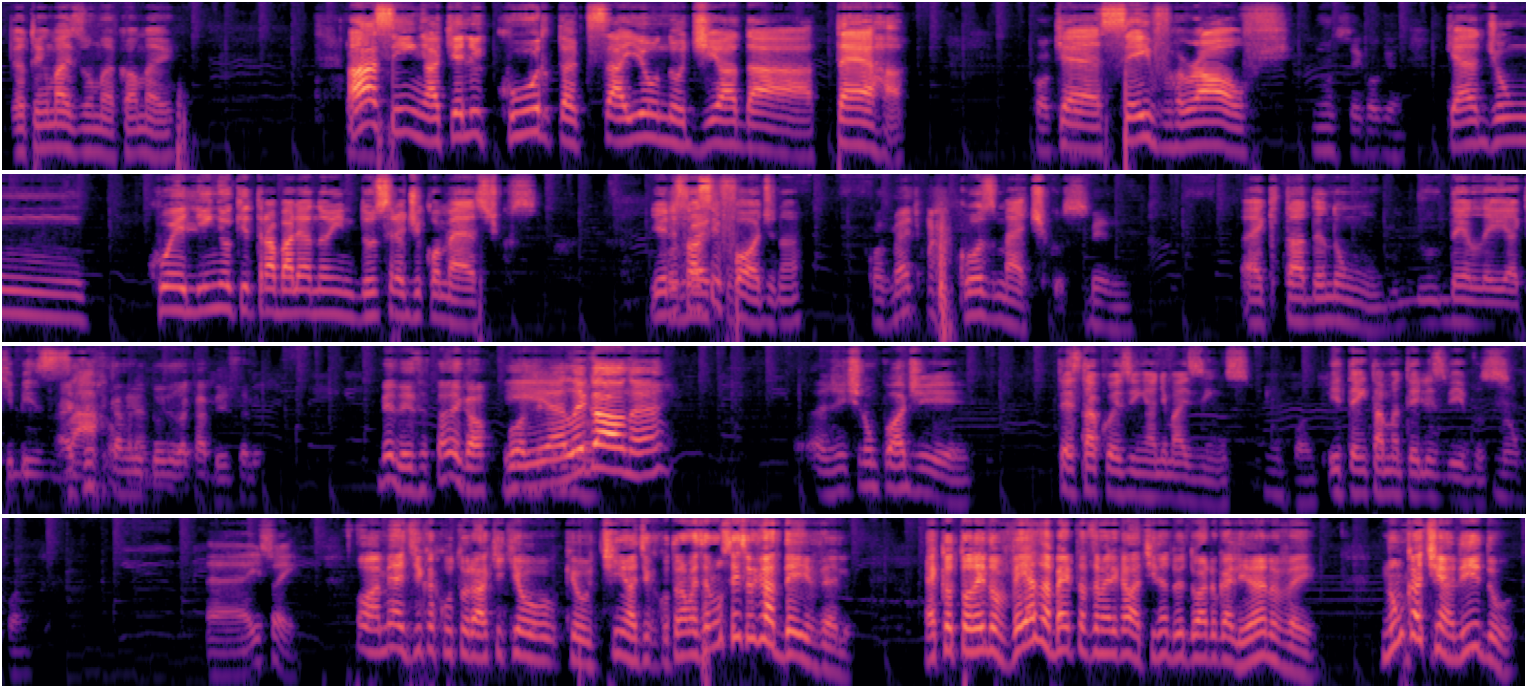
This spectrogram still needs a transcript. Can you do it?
Eu tenho mais uma, calma aí. Ah, sim, aquele curta que saiu no dia da Terra, Qual que é Save Ralph, Não sei qual que é. que é de um coelhinho que trabalha na indústria de cosméticos. E ele só se Cosméticos? fode, né? Cosmético? Cosméticos. Beleza. É que tá dando um delay aqui Aí bizarro. fica meio doido da cabeça ali. Beleza, tá legal. Boa E é legal, né? A gente não pode testar coisa em animaizinhos Não pode. e tentar manter eles vivos. Não pode. É isso aí. Ó, a minha dica cultural aqui que eu, que eu tinha a dica cultural, mas eu não sei se eu já dei, velho. É que eu tô lendo Veias Abertas da América Latina do Eduardo Galeano, velho. Nunca tinha lido.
